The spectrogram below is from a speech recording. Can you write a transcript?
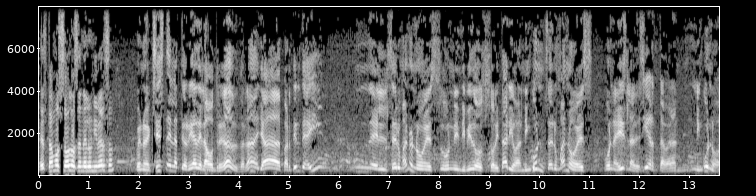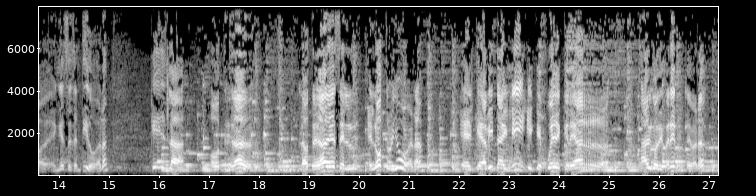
¿estamos solos en el universo? Bueno, existe la teoría de la otredad, ¿verdad? Ya a partir de ahí, el ser humano no es un individuo solitario, ningún ser humano es una isla desierta, ¿verdad? Ninguno en ese sentido, ¿verdad? ¿Qué es la otredad? La otredad es el, el otro yo, ¿verdad? El que habita en mí y que puede crear algo diferente, ¿verdad?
